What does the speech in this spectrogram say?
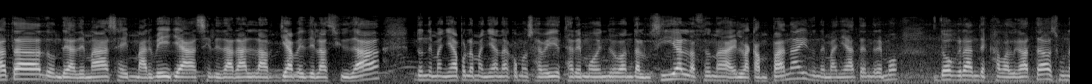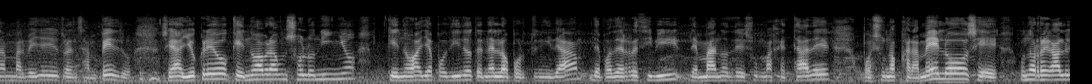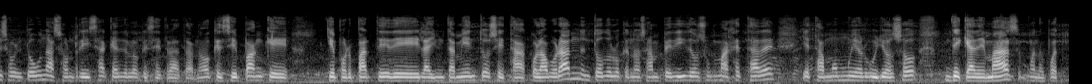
donde además en Marbella se le darán las llaves de la ciudad, donde mañana por la mañana, como sabéis, estaremos en Nueva Andalucía, en la zona, en la Campana, y donde mañana tendremos dos grandes cabalgatas, una en Marbella y otra en San Pedro. O sea, yo creo que no habrá un solo niño que no haya podido tener la oportunidad de poder recibir de manos de sus majestades pues unos caramelos, eh, unos regalos y sobre todo una sonrisa, que es de lo que se trata, ¿no? que sepan que, que por parte del ayuntamiento se está colaborando en todo lo que nos han pedido sus majestades y estamos muy orgullosos de que además, bueno, pues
